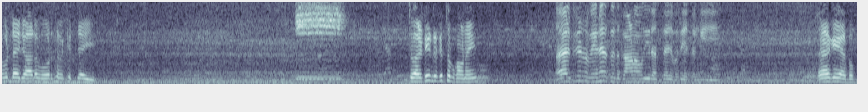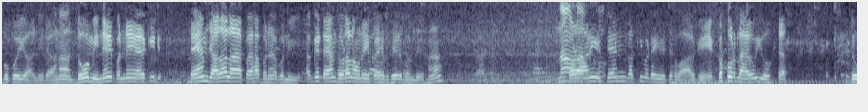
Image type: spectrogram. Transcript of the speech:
ਉੱਡੇ ਜਾਣ ਮੋਟਰਸਾਈਕਲ ਖਿੱਚਿਆ ਹੀ ਤੂੰ ਅਲਟੀਨੇਟਰ ਕਿੱਥੋਂ ਪਕਾਉਣਾ ਹੈ ਅਲਟਰਨੇਟਰ ਵੇਖਣਾ ਕੋਈ ਦੁਕਾਨ ਆਉਂਦੀ ਰਸਤੇ 'ਚ ਵਧੀਆ ਚੰਗੀ ਜੀ। ਇਹ ਕਿ ਯਾਰ ਬੱਬੂ ਕੋਈ ਹਾਲ ਨਹੀਂ ਰਿਹਾ। ਨਾ 2 ਮਹੀਨੇ ਵੀ ਪੰਨੇ ਐ ਕਿ ਟਾਈਮ ਜ਼ਿਆਦਾ ਲਾਇਆ ਪੈਸਾ ਬਣਿਆ ਕੋਈ ਨਹੀਂ। ਅੱਗੇ ਟਾਈਮ ਥੋੜਾ ਲਾਉਂਦੇ ਪੈਸੇ ਬਥੇਰੇ ਬਣਦੇ। ਹਾਂ? ਨਾ ਪਤਾ ਨਹੀਂ ਤਿੰਨ ਰੱਖੀ ਸੀ ਵਿੱਚ ਹਵਾਲ ਕੇ ਇੱਕ ਹੋਰ ਲਾਇਆ ਉਹ ਵੀ ਹੋ ਗਿਆ। ਦੋ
